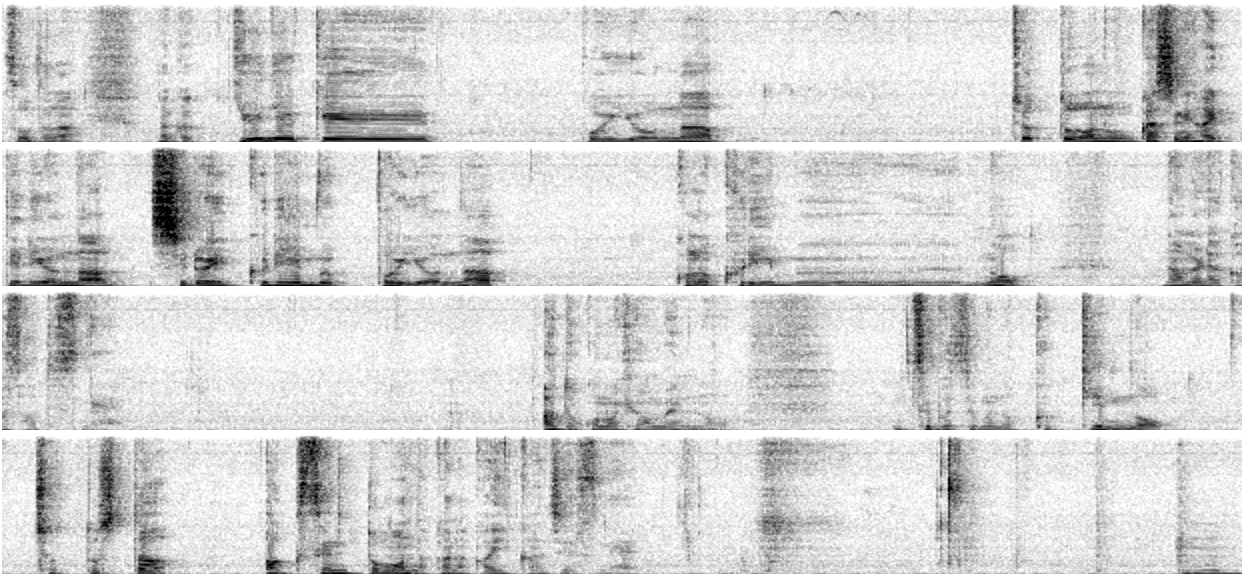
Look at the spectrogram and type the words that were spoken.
そうだな。なんか牛乳系っぽいようなちょっとあのお菓子に入ってるような白いクリームっぽいようなこのクリームの滑らかさですね。あとこの表面のつぶつぶのクッキーのちょっとしたアクセントもなかなかいい感じですね。うん。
